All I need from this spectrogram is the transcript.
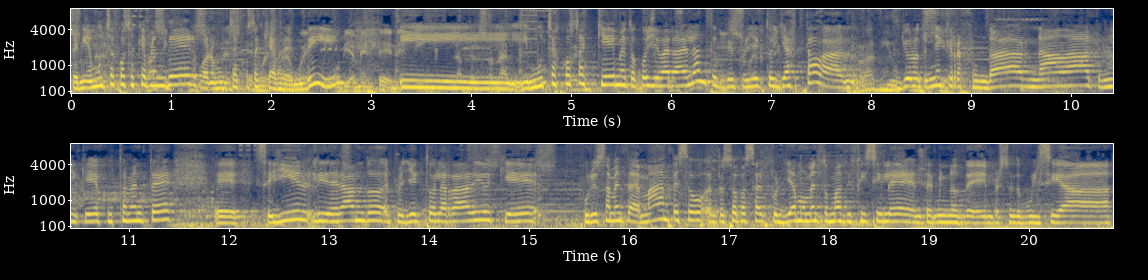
Tenía muchas cosas que aprender, bueno, muchas cosas que aprendí y, y muchas cosas que me tocó llevar adelante porque el proyecto ya estaba. Yo no tenía que refundar nada, tenía que justamente eh, seguir liderando el proyecto de la radio que curiosamente además empezó, empezó a pasar por ya momentos más difíciles en términos de inversión de publicidad,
